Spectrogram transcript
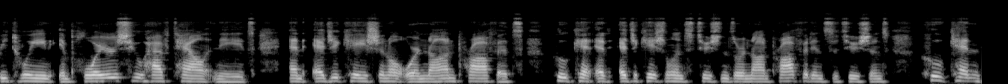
between employers who have talent needs and educational or nonprofits who can ed- educational institutions or nonprofit institutions who can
